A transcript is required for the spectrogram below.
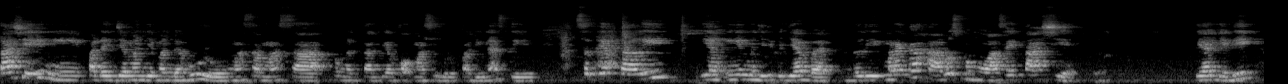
Tasye ini pada zaman-zaman dahulu, masa-masa pemerintahan Tiongkok masih berupa dinasti, setiap kali yang ingin menjadi pejabat, beli mereka harus menguasai Tasye. Ya, jadi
